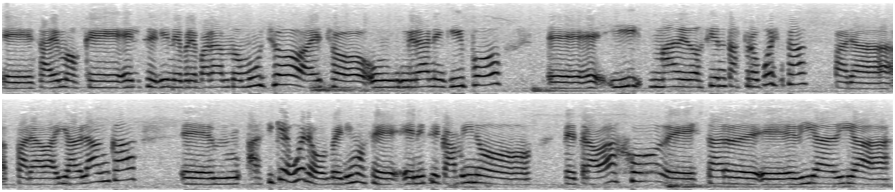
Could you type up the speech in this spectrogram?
Eh, sabemos que él se viene preparando mucho, ha hecho un gran equipo eh, y más de 200 propuestas para, para Bahía Blanca. Eh, así que bueno, venimos en ese camino de trabajo, de estar eh, día a día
